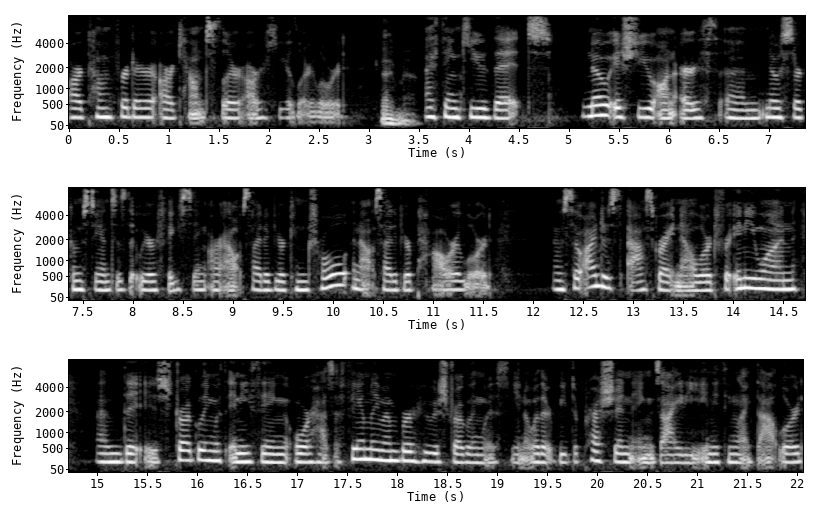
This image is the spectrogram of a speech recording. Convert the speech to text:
our comforter, our counselor, our healer, Lord. Amen. I thank you that no issue on earth, um, no circumstances that we are facing are outside of your control and outside of your power, Lord. And so I just ask right now, Lord, for anyone um, that is struggling with anything or has a family member who is struggling with, you know, whether it be depression, anxiety, anything like that, Lord,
